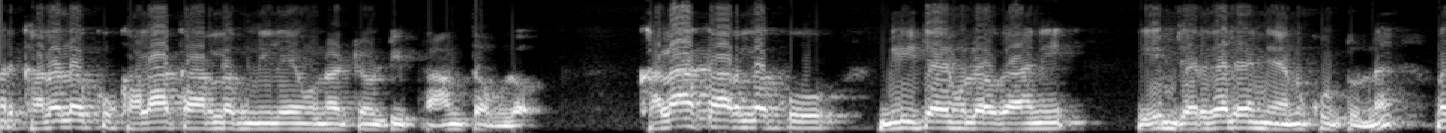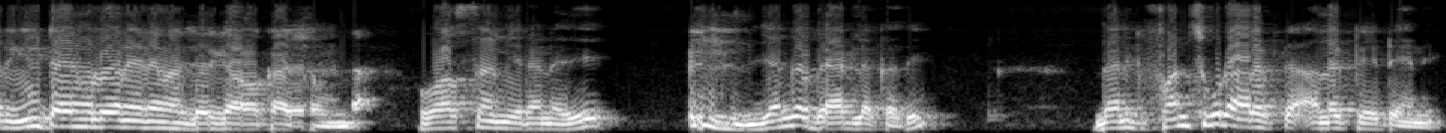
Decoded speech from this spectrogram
మరి కళలకు కళాకారులకు నిలయం ఉన్నటువంటి ప్రాంతంలో కళాకారులకు మీ టైంలో కానీ ఏం జరగాలి అని అనుకుంటున్నా మరి ఈ టైంలోనే ఏమైనా జరిగే అవకాశం ఉందా? వాస్తవం మీరు అనేది నిజంగా బ్యాడ్ లక్ అది. దానికి ఫండ్స్ కూడా అలెక్ట్ అలెక్టేట్ అయినాయి.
